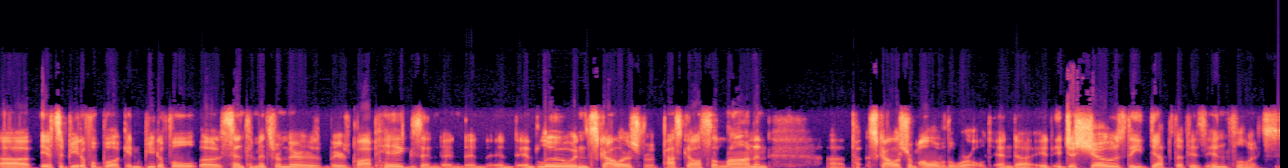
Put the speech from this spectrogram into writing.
uh, it's a beautiful book and beautiful uh, sentiments from there. There's, there's Bob Higgs and and, and and and Lew and scholars from Pascal Salin and uh, p- scholars from all over the world, and uh, it, it just shows the depth of his influence.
